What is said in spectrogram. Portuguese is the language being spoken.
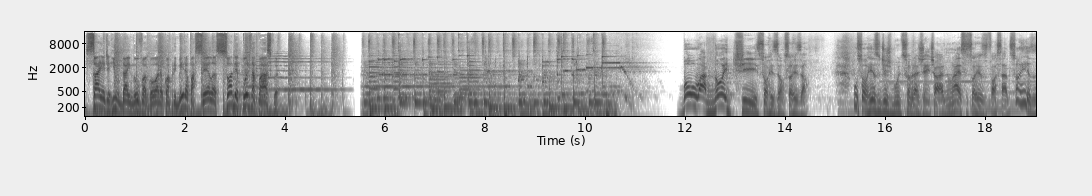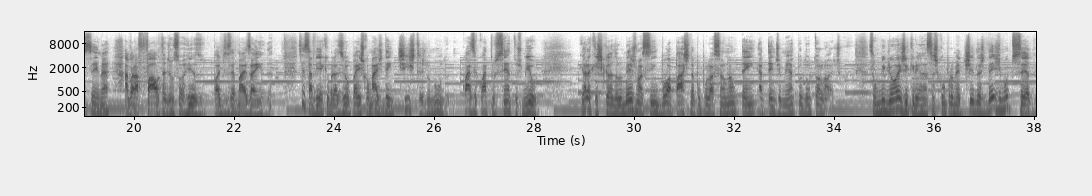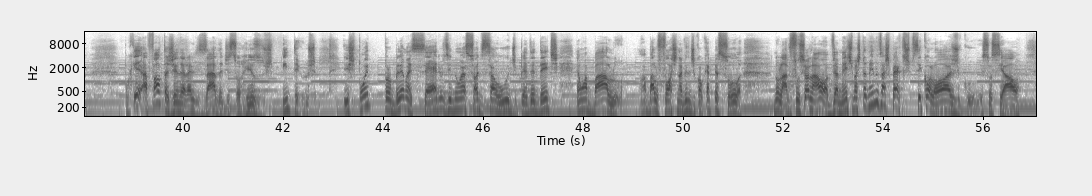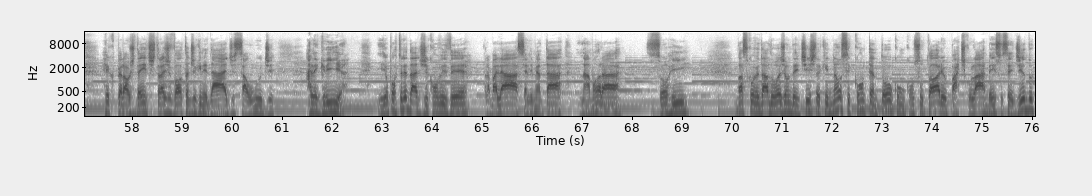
Saia de Hyundai novo agora com a primeira parcela só depois da Páscoa. Boa noite, sorrisão, sorrisão. Um sorriso diz muito sobre a gente. Olha, não é esse sorriso forçado. Sorriso, sim, né? Agora, a falta de um sorriso pode dizer mais ainda. Você sabia que o Brasil é o país com mais dentistas no mundo? Quase 400 mil. E olha que escândalo, mesmo assim, boa parte da população não tem atendimento odontológico. São milhões de crianças comprometidas desde muito cedo. Porque a falta generalizada de sorrisos íntegros expõe problemas sérios e não é só de saúde. Perder dentes é um abalo, um abalo forte na vida de qualquer pessoa. No lado funcional, obviamente, mas também nos aspectos psicológico e social. Recuperar os dentes traz de volta dignidade, saúde, alegria e oportunidades de conviver, trabalhar, se alimentar, namorar, sorrir. Nosso convidado hoje é um dentista que não se contentou com um consultório particular bem sucedido.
